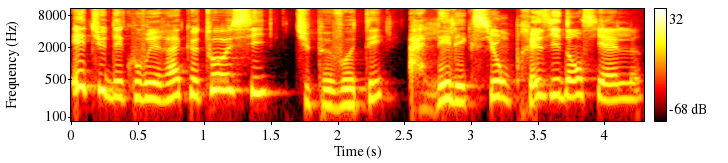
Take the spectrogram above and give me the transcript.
et tu découvriras que toi aussi, tu peux voter à l'élection présidentielle.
